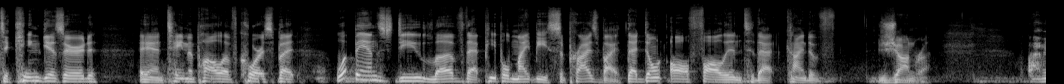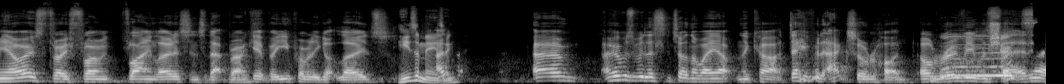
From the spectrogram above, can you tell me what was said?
to King Gizzard and Tame Impala, of course. But what bands do you love that people might be surprised by that don't all fall into that kind of genre? I mean, I always throw Flying, Flying Lotus into that bracket, but you've probably got loads. He's amazing. Um, who was we listening to on the way up in the car? David Axelrod. Oh, Ruby was there.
